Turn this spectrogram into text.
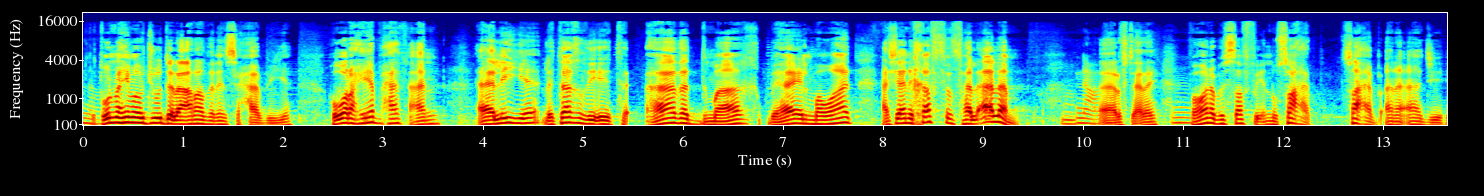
نعم. طول ما هي موجودة الأعراض الانسحابية هو راح يبحث عن آلية لتغذية هذا الدماغ بهاي المواد عشان يخفف هالألم. نعم. عرفت علي؟ فهنا بصفي إنه صعب صعب أنا آجي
